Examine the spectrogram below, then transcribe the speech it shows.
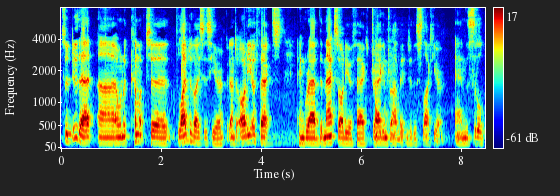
So to do that, uh, I want to come up to live devices here, go down to audio effects, and grab the max audio effect, drag and drop it into this slot here. And this little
